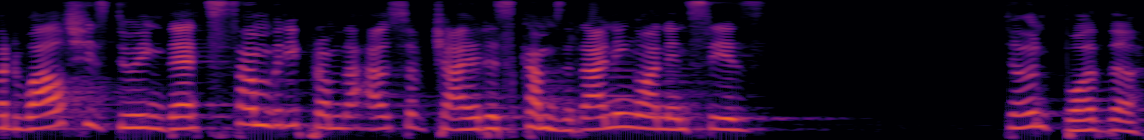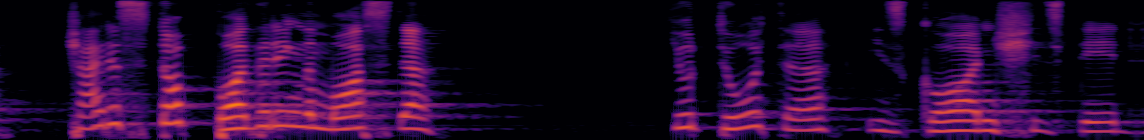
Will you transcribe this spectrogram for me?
But while she's doing that, somebody from the house of Jairus comes running on and says, Don't bother. Jairus, stop bothering the master. Your daughter is gone, she's dead.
